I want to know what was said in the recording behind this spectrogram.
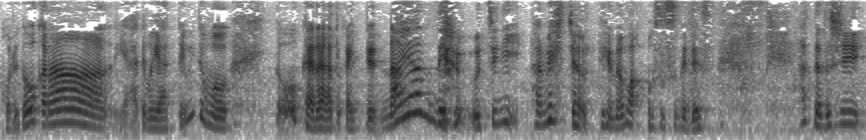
これどうかな？いや、でもやってみてもどうかなとか言って悩んでるうちに試しちゃうっていうのはおすすめです。だって私、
